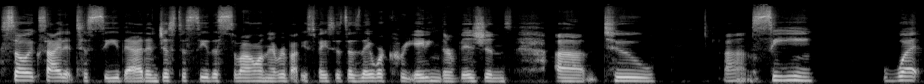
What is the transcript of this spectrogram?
so excited to see that and just to see the smile on everybody's faces as they were creating their visions um, to um, see what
